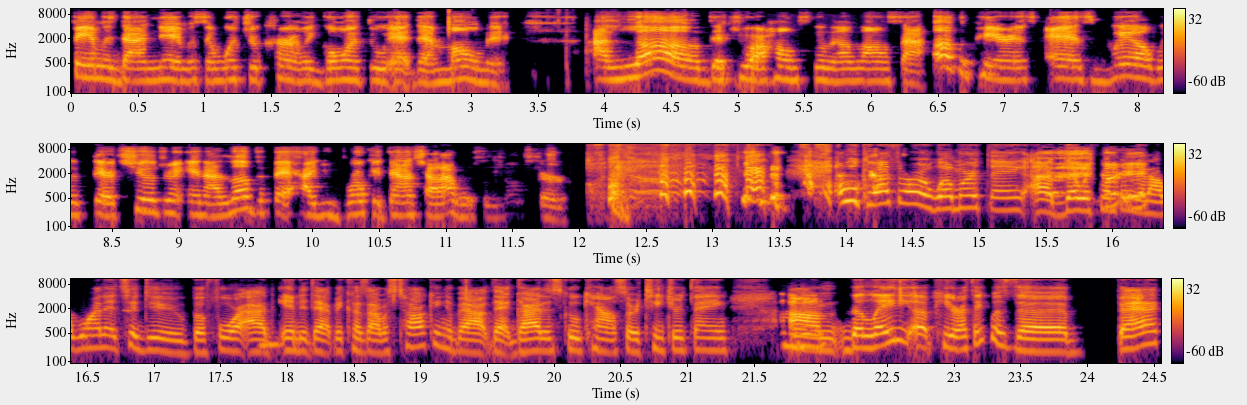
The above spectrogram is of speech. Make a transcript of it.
family dynamics and what you're currently going through at that moment. I love that you are homeschooling alongside other parents as well with their children. And I love the fact how you broke it down, child. I was a youngster. oh, can I throw in one more thing? Uh, there was something that I wanted to do before I mm-hmm. ended that because I was talking about that guidance school counselor teacher thing. Mm-hmm. Um, the lady up here, I think was the back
